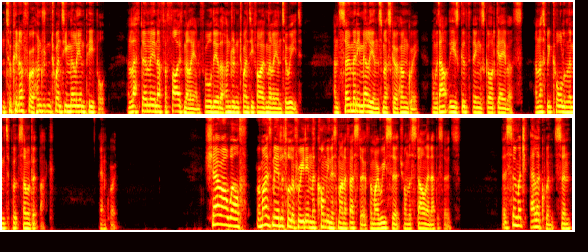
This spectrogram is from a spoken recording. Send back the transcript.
and took enough for 120 million people, and left only enough for 5 million for all the other 125 million to eat. And so many millions must go hungry, and without these good things God gave us, unless we call on them to put some of it back. Share our wealth reminds me a little of reading the Communist Manifesto for my research on the Stalin episodes. There's so much eloquence and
